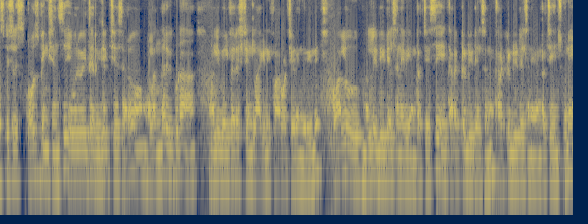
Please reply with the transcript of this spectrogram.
ఎస్పెషల్లీ స్పౌస్ పెన్షన్స్ ఎవరైతే రిజెక్ట్ చేశారో వాళ్ళందరికీ కూడా మళ్ళీ వెల్ఫేర్ అసిస్టెంట్ లాగిన్కి ఫార్వర్డ్ చేయడం జరిగింది. వాళ్ళు మళ్ళీ డీటెయిల్స్ అనేవి ఎంటర్ చేసి కరెక్ట్ డీటెయిల్స్ అని కరెక్ట్ డీటెయిల్స్ అనేవి ఎంటర్ చేయించుకుని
